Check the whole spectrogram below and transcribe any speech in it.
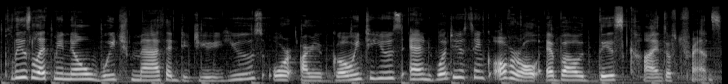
please let me know which method did you use or are you going to use and what do you think overall about this kind of trends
